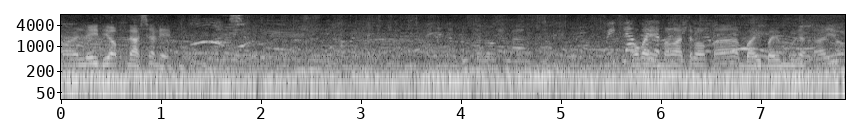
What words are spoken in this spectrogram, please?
uh, Lady of Lazalet. Okay mga tropa, bye-bye muna tayo.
